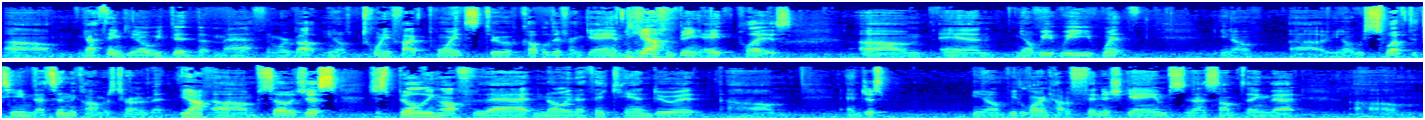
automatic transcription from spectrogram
Um, I think you know we did the math, and we're about you know 25 points through a couple different games Yeah. from being eighth place. Um, and you know we, we went, you know, uh, you know we swept the team that's in the conference tournament. Yeah. Um, so just just building off of that, knowing that they can do it, um, and just you know we learned how to finish games, and that's something that um,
